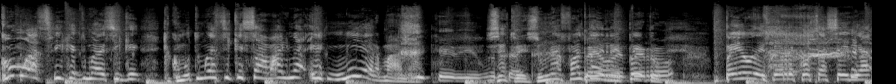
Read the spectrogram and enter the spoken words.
¿Cómo así que tú me vas a decir que, que cómo tú me vas a decir que esa vaina es mía, hermano? Bien, O sea, puta. es una falta de de respeto. perro. Peo de perro es cosa seria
